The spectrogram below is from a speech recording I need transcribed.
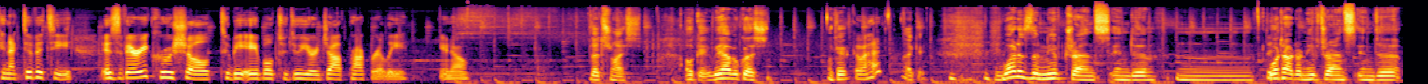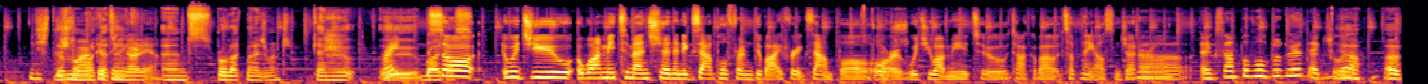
connectivity is very crucial to be able to do your job properly, you know. That's nice. Okay, we have a question. Okay, Go ahead. okay. what is the new trends in the? Mm, what are the new trends in the digital, digital marketing, marketing, area. and product management? Can you Right. uh, write so, us? would you want me to mention an example from Dubai, for example, or course. would you want me to talk about something else in general? Uh, example will be great actually. Yeah, uh,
